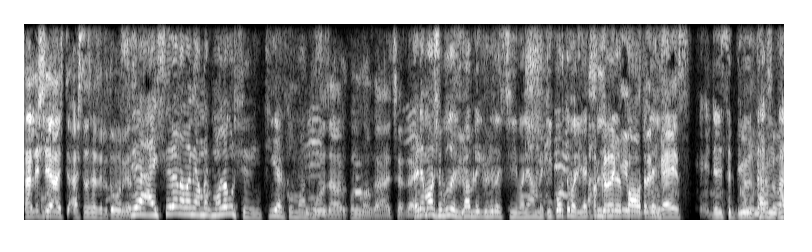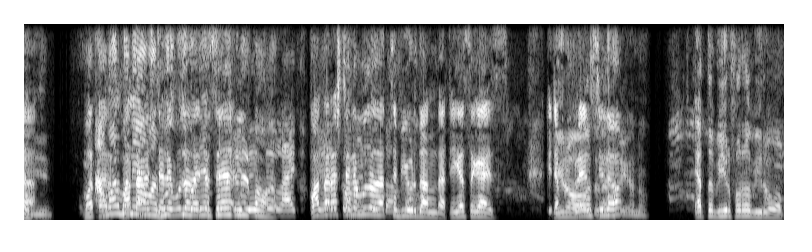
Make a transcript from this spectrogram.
তাহলে সে আসতে- আসতে চাইছিল তোমার কাছে? সে আইছে না মানে আমরা মজা করছি কি। আর কোন মানে মজা আর কোন মজা? আচ্ছা। এটা মানুষ বুঝাইছি পাবলিক বুঝাইছি মানে আমরা কি করতে পারি? এক কি পাওয়াটা বুঝলেন, দেয় এটা হচ্ছে আছে ধান্দা। আমার মানে আমার স্টাইলে বুঝতে বোঝা যাচ্ছে। কথার স্টাইলে বোঝা যাচ্ছে ভিউর ধান্দা ঠিক আছে গাইস এটা প্ল্যান ছিল। এত বীর পরও বীর অভাব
